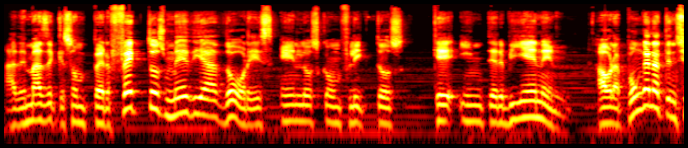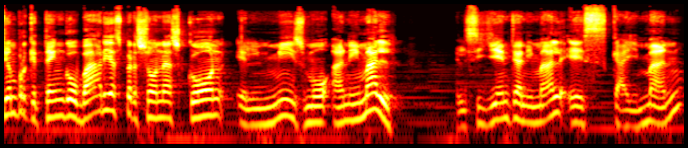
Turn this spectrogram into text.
además de que son perfectos mediadores en los conflictos que intervienen. Ahora pongan atención porque tengo varias personas con el mismo animal. El siguiente animal es caimán,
